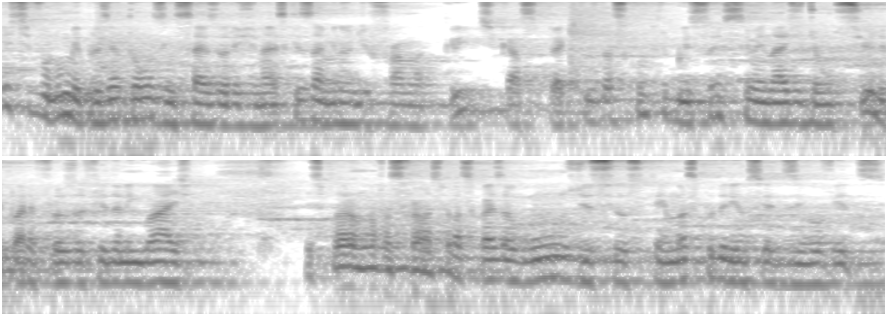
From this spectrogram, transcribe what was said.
Este volume apresenta 11 ensaios originais que examinam de forma crítica aspectos das contribuições seminais de John Searle para a filosofia da linguagem exploram novas formas pelas quais alguns de seus temas poderiam ser desenvolvidos.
